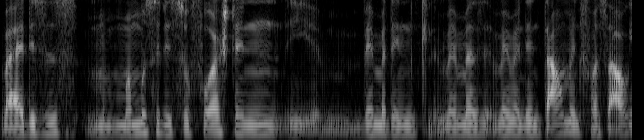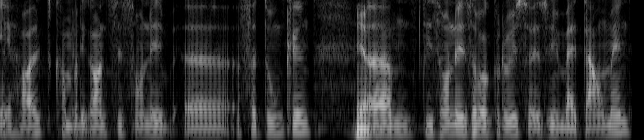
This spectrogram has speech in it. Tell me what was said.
weil das ist, man muss sich das so vorstellen, wenn man den, wenn man, wenn man den Daumen vors Auge hält, kann man die ganze Sonne äh, verdunkeln. Ja. Ähm, die Sonne ist aber größer als wie mein Daumen.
